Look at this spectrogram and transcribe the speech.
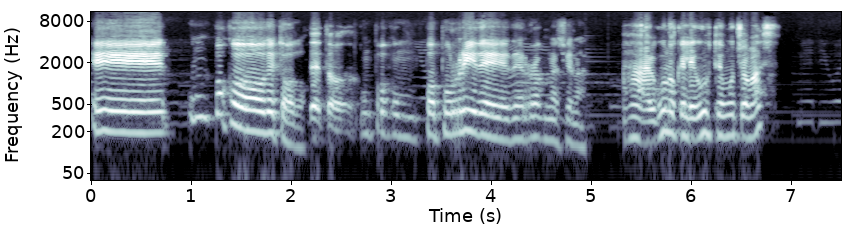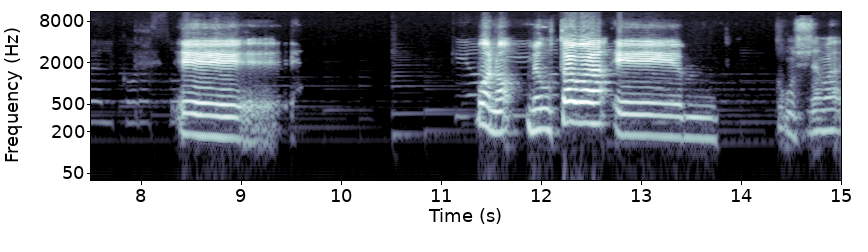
Eh, un poco de todo. De todo. Un poco un popurrí de, rock nacional. ¿Alguno que le guste mucho más? bueno, me gustaba, ¿cómo se llama?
